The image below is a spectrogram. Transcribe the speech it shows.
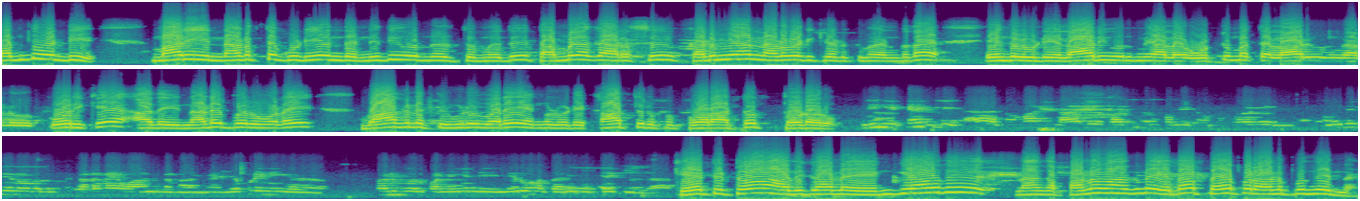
கந்து வட்டி மாதிரி நடத்தக்கூடிய இந்த நிதி நிறுத்து மீது தமிழக அரசு கடுமையான நடவடிக்கை எடுக்கணும் என்பதை எங்களுடைய லாரி உரிமையாளர் ஒட்டுமொத்த லாரி உரிமையாளர் கோரிக்கை அதை நடைபெறும் வரை வாகனத்தை விடும் வரை எங்களுடைய காத்திருப்பு போராட்டம் தொடரும். நீங்க கேட்கலையா இந்த மாதிரி லாரியை பறிமுதல் பண்ணிட்டு பிறகு கடனே வாங்கினாங்க எப்படி நீங்க கேட்டுட்டோம். அதுக்கான எங்கேயாவது நாங்க பணம் வாங்கினா ஏதாவது பேப்பர் அனுப்புங்க என்ன?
